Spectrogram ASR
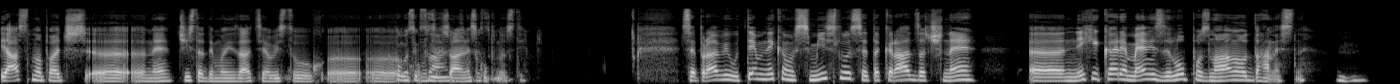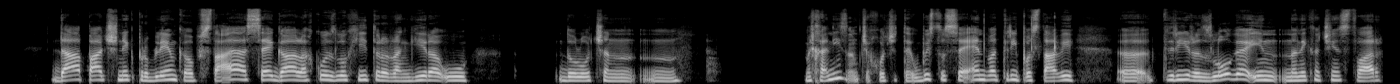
jasno pač uh, ne, čista demonizacija v bistvu uh, uh, homoseksualne skupnosti. Se pravi, v tem nekem smislu se takrat začne uh, nekaj, kar je meni zelo poznano danes. Ne? Mhm. Da pač nek problem, ki obstaja, se ga lahko zelo hitro rangira v določen mm, mehanizem, če hočete. V bistvu se en, dva, tri postavi uh, tri razloge in na nek način stvar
